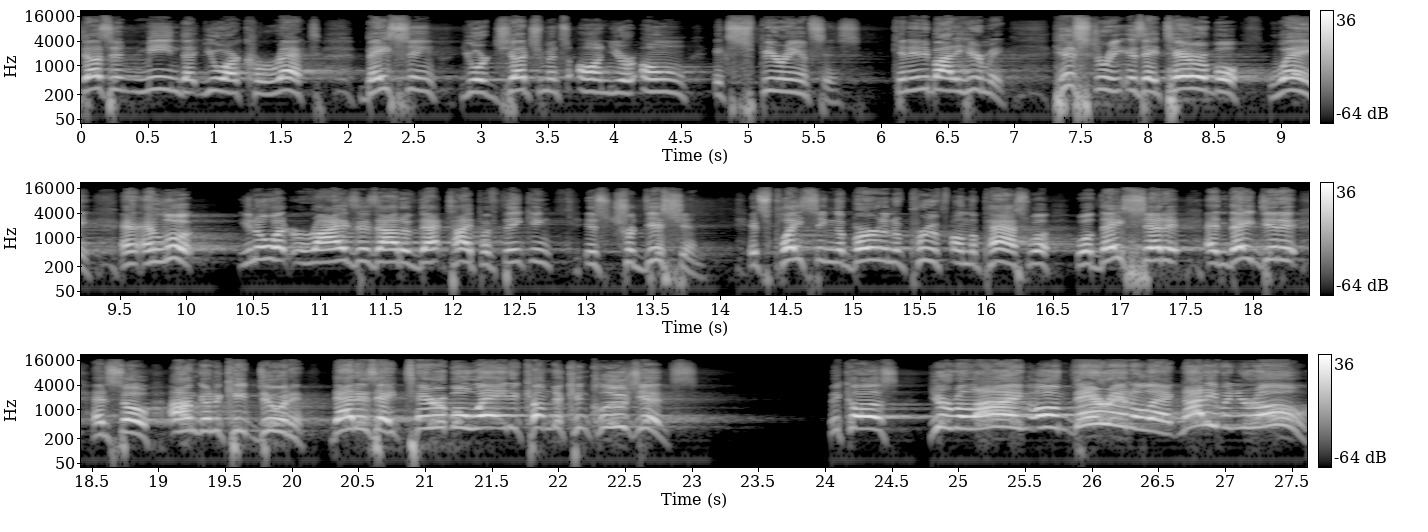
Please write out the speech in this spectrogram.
doesn't mean that you are correct basing your judgments on your own experiences. Can anybody hear me? History is a terrible way. And, and look, you know what rises out of that type of thinking is tradition. It's placing the burden of proof on the past. Well, well, they said it and they did it, and so I'm going to keep doing it. That is a terrible way to come to conclusions because you're relying on their intellect, not even your own.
